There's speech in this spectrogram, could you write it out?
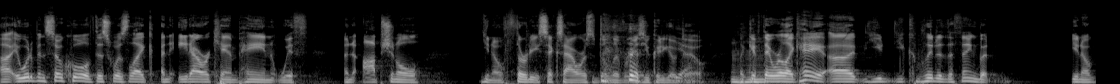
Uh, it would have been so cool if this was like an eight-hour campaign with an optional, you know, thirty-six hours of deliveries you could go do. Like if they were like, "Hey, uh, you you completed the thing, but you know,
